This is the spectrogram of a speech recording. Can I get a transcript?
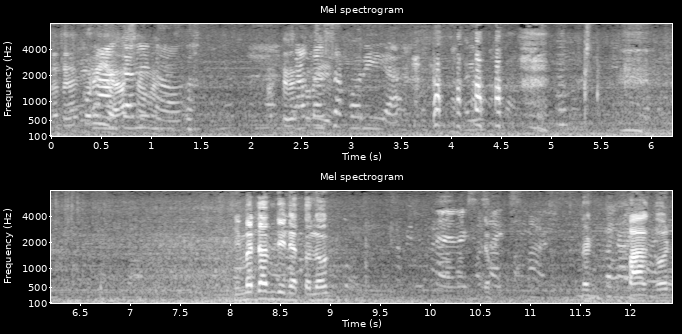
Ang taga Korea, Ang taga Shout out Korea. sa Korea. Si Madam din natulog. Nagpagod.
